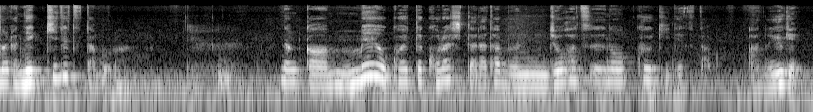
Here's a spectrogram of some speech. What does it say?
なんか熱気出てたもん。なんか目をこうやって凝らしたら多分蒸発の空気出てた。あの湯気。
